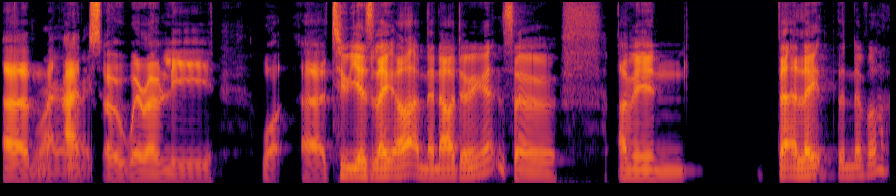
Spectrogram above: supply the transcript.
Um, Right, right, and right. so we're only what uh, two years later, and they're now doing it. So, I mean, better late than never.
